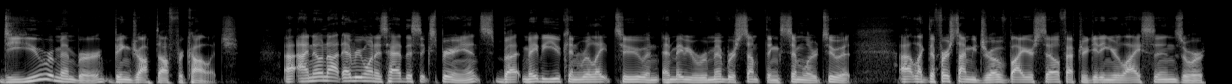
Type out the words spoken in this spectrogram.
Do you remember being dropped off for college? I know not everyone has had this experience, but maybe you can relate to and, and maybe remember something similar to it. Uh, like the first time you drove by yourself after getting your license, or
